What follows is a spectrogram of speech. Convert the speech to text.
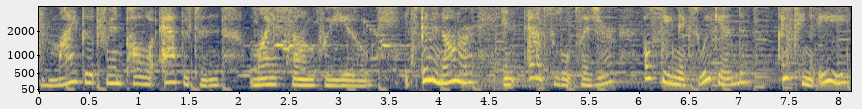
and my good friend Paula Atherton, My Song for You. It's been an honor, an absolute pleasure. I'll see you next weekend. I'm Tina E.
